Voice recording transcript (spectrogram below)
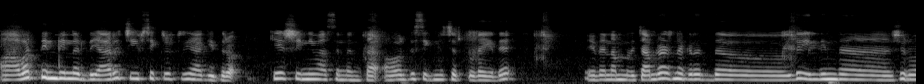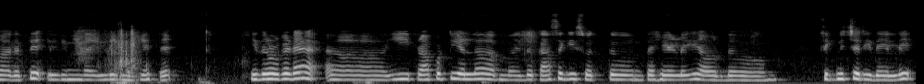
ಆವತ್ತಿನ ದಿನದ್ದು ಯಾರು ಚೀಫ್ ಸೆಕ್ರೆಟರಿ ಆಗಿದ್ರು, ಕೆ ಶ್ರೀನಿವಾಸನ್ ಅಂತ ಅವ್ರದ್ದು ಸಿಗ್ನೇಚರ್ ಕೂಡ ಇದೆ. ಇದು ನಮ್ಮ ಚಾಮರಾಜನಗರದ ಇದು ಇಲ್ಲಿಂದ ಶುರುವಾಗುತ್ತೆ, ಇಲ್ಲಿಂದ ಇಲ್ಲಿಗೆ ಮುಗಿಯುತ್ತೆ. ಇದರೊಳಗಡೆ ಈ ಪ್ರಾಪರ್ಟಿ ಎಲ್ಲ, ಇದು ಖಾಸಗಿ ಸ್ವತ್ತು ಅಂತ ಹೇಳಿ ಅವ್ರದ್ದು ಸಿಗ್ನೇಚರ್ ಇದೆ ಇಲ್ಲಿ.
